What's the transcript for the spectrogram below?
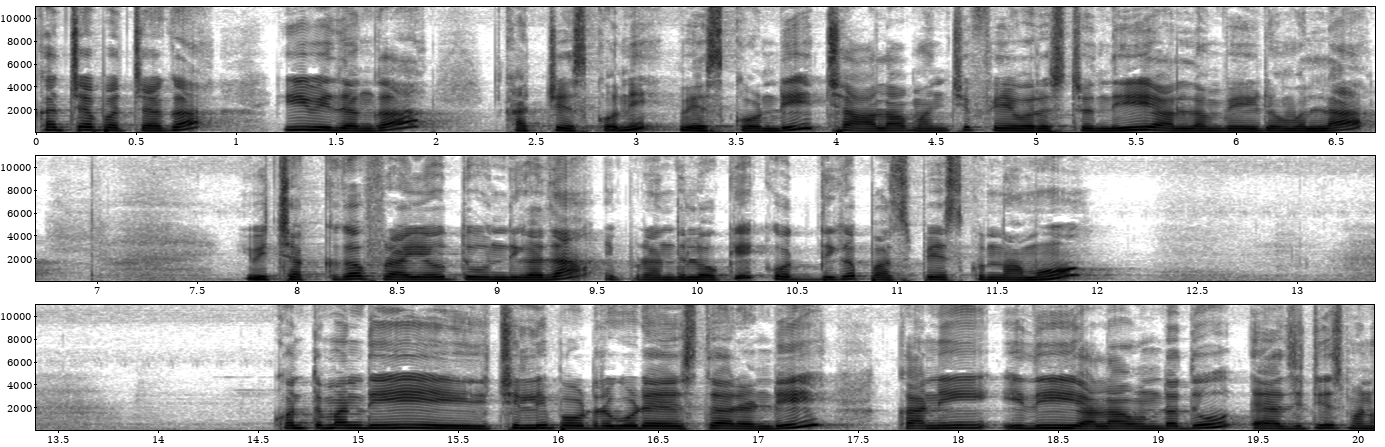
కచ్చాపచ్చాగా ఈ విధంగా కట్ చేసుకొని వేసుకోండి. చాలా మంచి ఫ్లేవర్ వస్తుంది అల్లం వేయడం వల్ల. ఇవి చక్కగా ఫ్రై అవుతూ ఉంది కదా. ఇప్పుడు అందులోకి కొద్దిగా పసుపు వేసుకుందాము. కొంతమంది చిల్లీ పౌడర్ కూడా వేస్తారండి. కానీ ఇది అలా ఉండదు. యాజ్ ఇట్ ఈస్ మన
